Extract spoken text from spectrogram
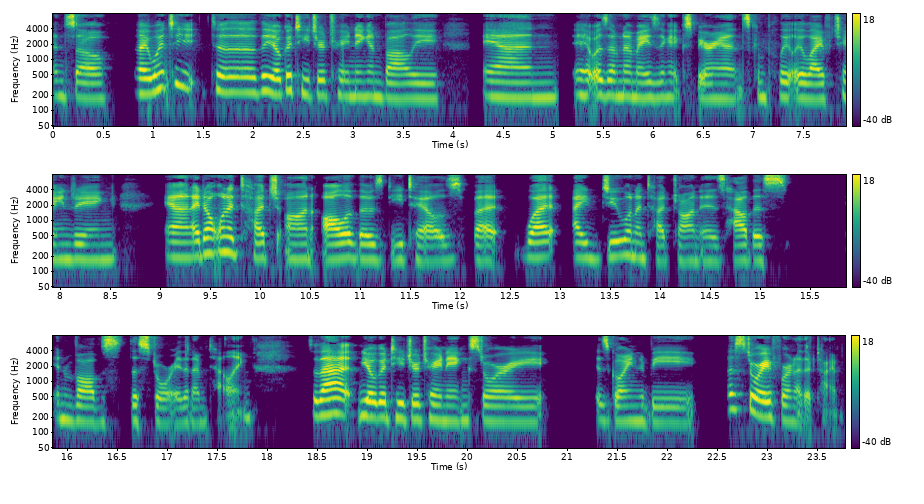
And so I went to to the yoga teacher training in Bali and it was an amazing experience, completely life-changing. And I don't want to touch on all of those details, but what I do want to touch on is how this involves the story that I'm telling. So that yoga teacher training story is going to be a story for another time.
